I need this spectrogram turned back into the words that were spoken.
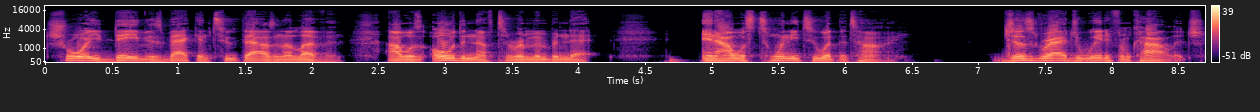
Troy Davis back in 2011. I was old enough to remember that. And I was 22 at the time. Just graduated from college.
